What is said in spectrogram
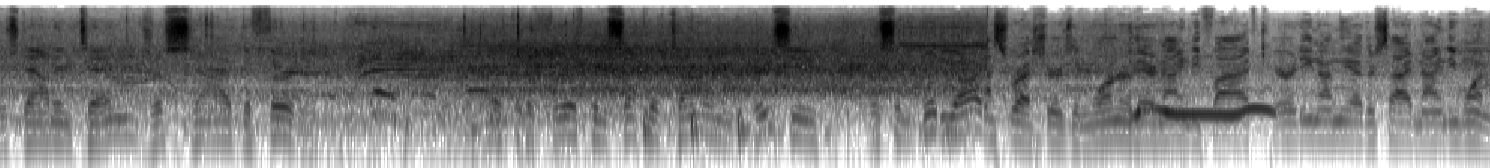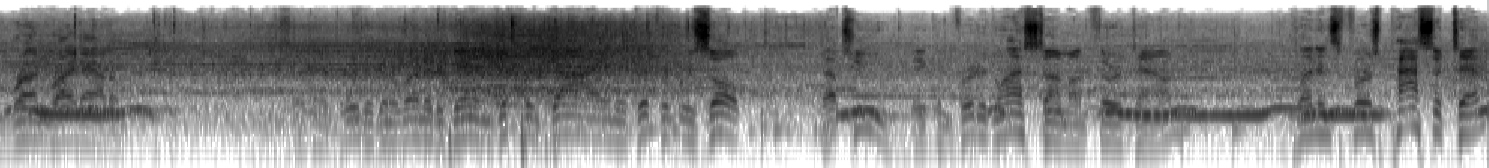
First down in 10, just shy of the 30. For the fourth consecutive time, and Creecy with some good yards. Pass rushers, and Werner there 95, Carradine on the other side 91. Run right at him. Second and three, they're going to run it again. Different guy and a different result. That two they converted last time on third down. Glennon's first pass attempt,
